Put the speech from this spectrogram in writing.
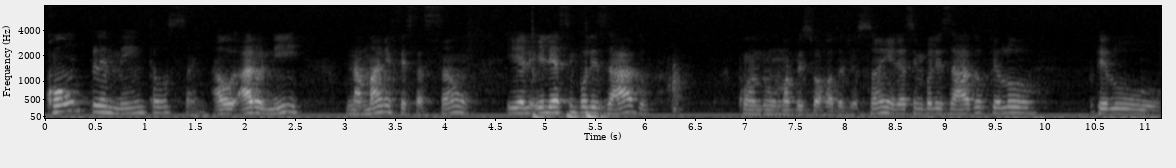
complementa o sangue. A Aroni, na manifestação, e ele, ele é simbolizado, quando uma pessoa roda de sangue, ele é simbolizado pelo, pelo,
